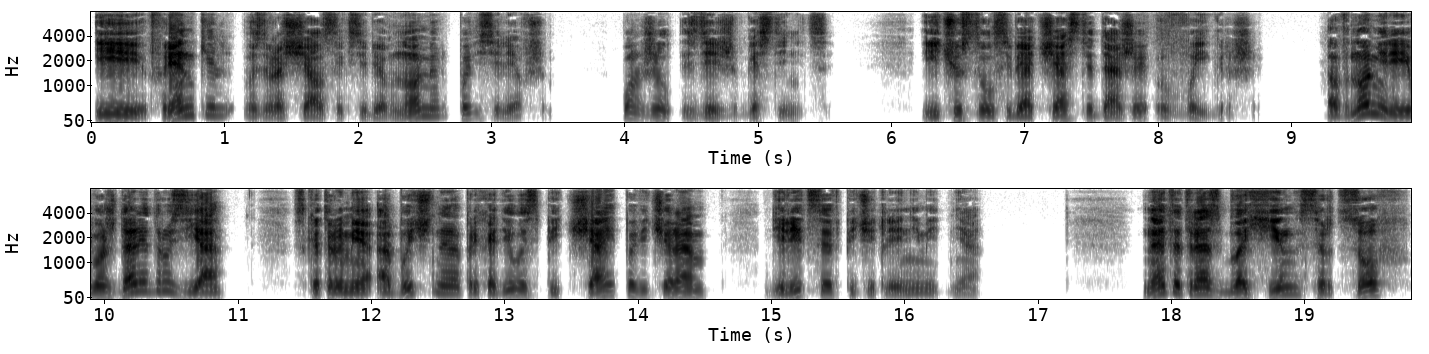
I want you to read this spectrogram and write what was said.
и Френкель возвращался к себе в номер повеселевшим. Он жил здесь же, в гостинице, и чувствовал себя отчасти даже в выигрыше. В номере его ждали друзья, с которыми обычно приходилось пить чай по вечерам, делиться впечатлениями дня. На этот раз Блохин, Сырцов,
